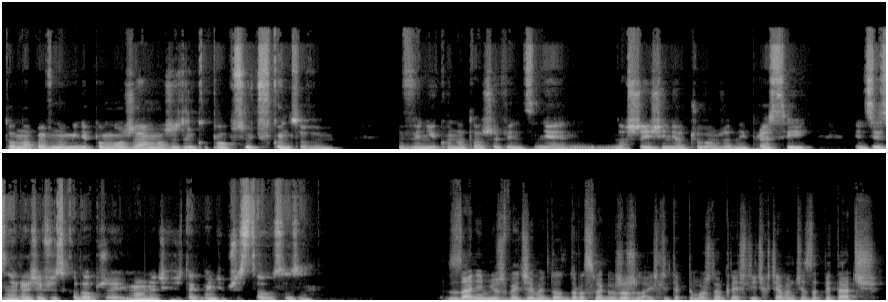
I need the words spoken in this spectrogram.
to na pewno mi nie pomoże, a może tylko popsuć w końcowym w wyniku na torze, więc nie, na szczęście nie odczuwam żadnej presji, więc jest na razie wszystko dobrze i mam nadzieję, że tak będzie przez cały sezon. Zanim już wejdziemy do dorosłego żużla, jeśli tak to można określić, chciałbym Cię zapytać,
